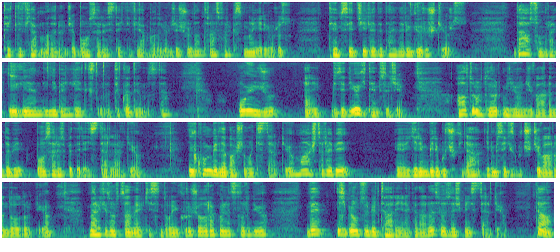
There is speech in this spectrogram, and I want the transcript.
teklif yapmadan önce, bonservis teklifi yapmadan önce şuradan transfer kısmına giriyoruz. Temsilciyle detayları görüş diyoruz. Daha sonra ilgilendiğini belli et kısmına tıkladığımızda oyuncu yani bize diyor ki temsilci 6.4 milyon civarında bir bonservis bedeli isterler diyor. İlk 11'de başlamak ister diyor. Maaş talebi e, 21.5 ila 28.5 civarında olur diyor. Merkez orta mevkisinde oyun kurucu olarak oynatılır diyor. Ve 2031 tarihine kadar da sözleşme ister diyor. Tamam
